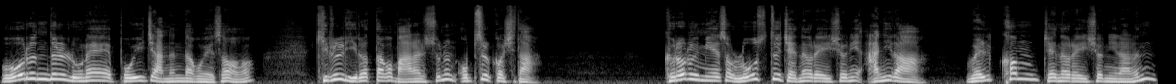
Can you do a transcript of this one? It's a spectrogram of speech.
어른들 눈에 보이지 않는다고 해서 길을 잃었다고 말할 수는 없을 것이다. 그런 의미에서 lost generation이 아니라 welcome generation이라는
